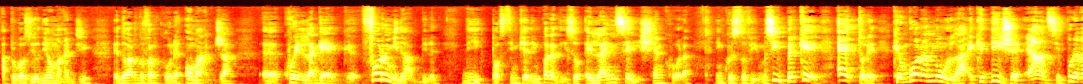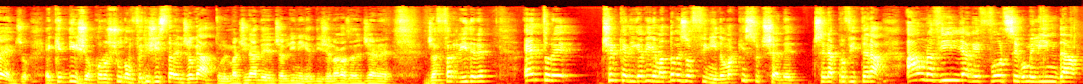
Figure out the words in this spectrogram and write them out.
a proposito di omaggi, Edoardo Falcone omaggia eh, quella gag formidabile di Posti in piedi in paradiso e la inserisce ancora in questo film. Sì, perché Ettore, che è un buono a nulla e che dice, anzi è pure peggio, e che dice ho conosciuto un feticista del giocattolo, immaginate Giallini che dice una cosa del genere, già fa ridere, Ettore cerca di capire ma dove sono finito, ma che succede? Se ne approfitterà? Ha una figlia che forse come Linda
